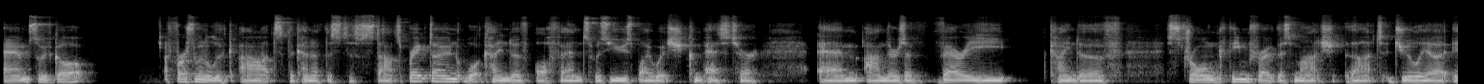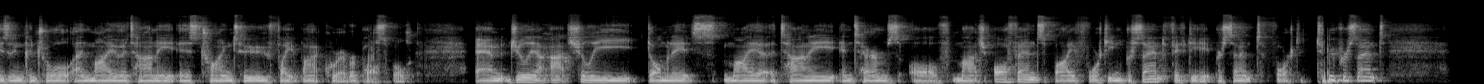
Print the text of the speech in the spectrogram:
Um, so we've got First, we're going to look at the kind of the stats breakdown, what kind of offense was used by which competitor. Um, and there's a very kind of strong theme throughout this match that Giulia is in control and Mayu Itani is trying to fight back wherever possible. Um, Giulia actually dominates Maya Itani in terms of match offense by 14%, 58%, 42%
